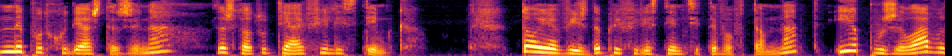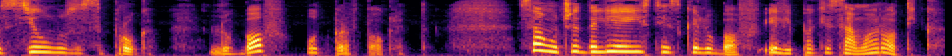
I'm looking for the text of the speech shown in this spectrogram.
неподходяща жена, защото тя е филистимка. Той я вижда при филистимците в тъмнат и я пожелава силно за съпруга. Любов от пръв поглед. Само, че дали е истинска любов или пък е само еротика.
